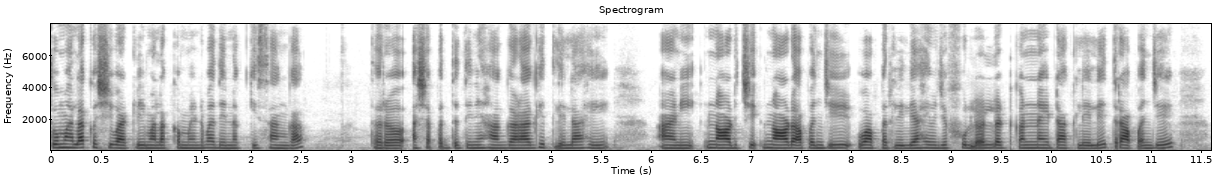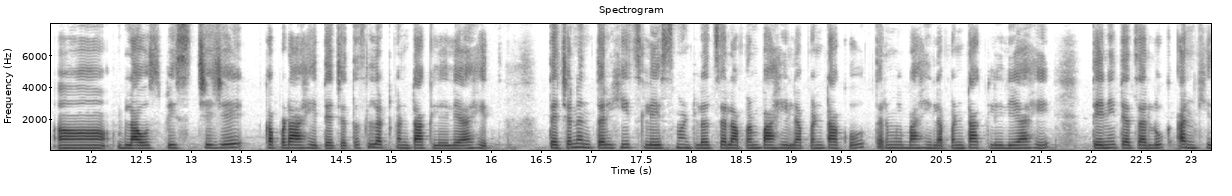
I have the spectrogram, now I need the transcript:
तुम्हाला कशी वाटली मला कमेंटमध्ये नक्की सांगा. तर अशा पद्धतीने हा गळा घेतलेला आहे आणि नॉडचे नॉड आपण जी वापरलेली आहे म्हणजे फुलं लटकन नाही टाकलेले तर आपण जे ब्लाऊज पीसचे जे कपडा आहे त्याच्यातच लटकन टाकलेले आहेत. त्याच्यानंतर हीच लेस म्हटलं चला आपण बाहीला पण टाकू. तर मी बाहीला पण टाकलेली आहे. त्याने त्याचा लुक आणखी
